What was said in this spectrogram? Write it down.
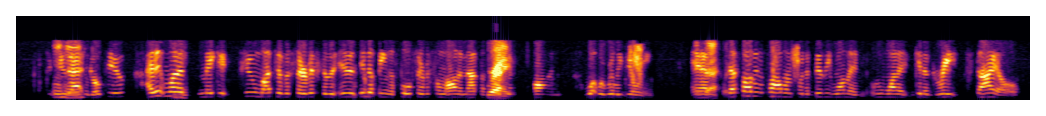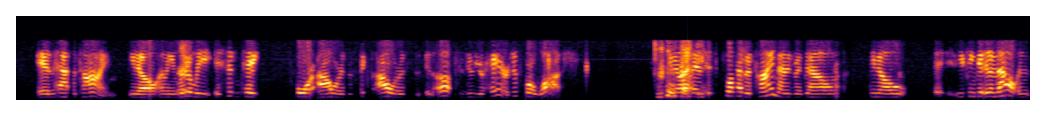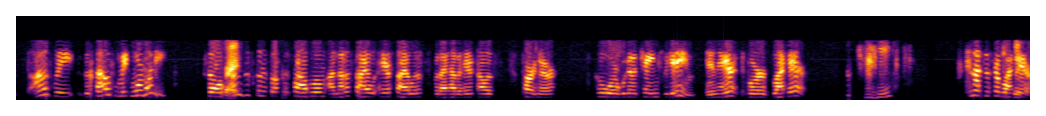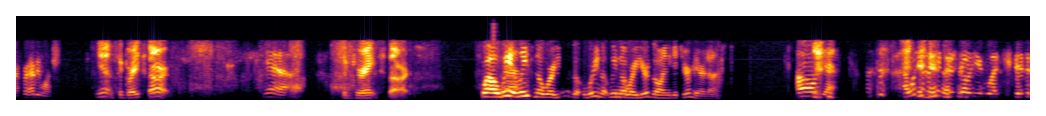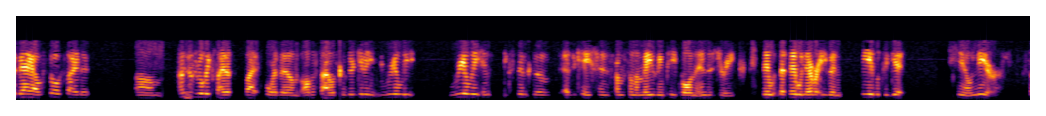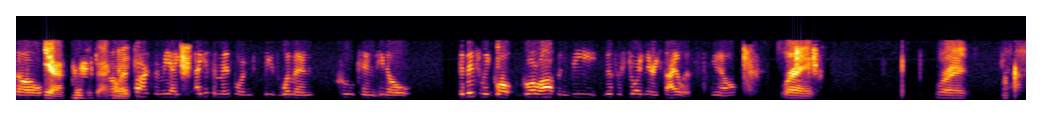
to do Mhm. that and go to. I didn't want to make it too much of a service because it ended up being a full service salon and not the Right. focus on what we're really doing. And Exactly. that's solving the problem for the busy woman who want to get a great style in half the time. You know, I mean, Right. literally, it shouldn't take four hours to six hours and up to do your hair just for a wash. You know, and if people have their time management down, you know, eh, you can get in and out. And honestly, the stylist will make more money. So Right. I'm just going to solve the problem. I'm not a style hair stylist, but I have a hairstylist partner who are we're going to change the game in hair for black hair, mhm. and not just for black hair, for everyone. Yeah, it's a great start. Yeah. It's a great start. Well, we Yeah. at least know where you go. We know we know where you're going to get your hair done. Oh yes. I wish I had a picture to show you what she did today. I was so excited. Um, I'm just really excited by, for them, all the stylists, because they're getting really, really in, extensive education from some amazing people in the industry they, that they would never even be able to get, you know, near. So, Yeah, you exactly. know, as far as for me, I I get to mentor these women who can, you know, eventually grow grow up and be this extraordinary stylist. You know. Right. Right.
